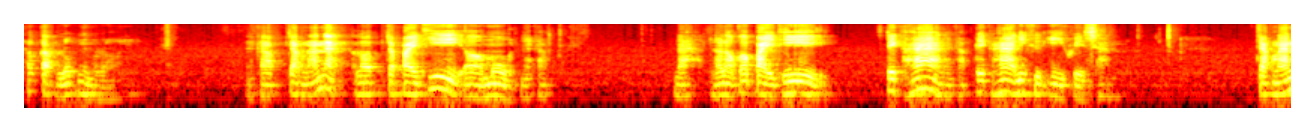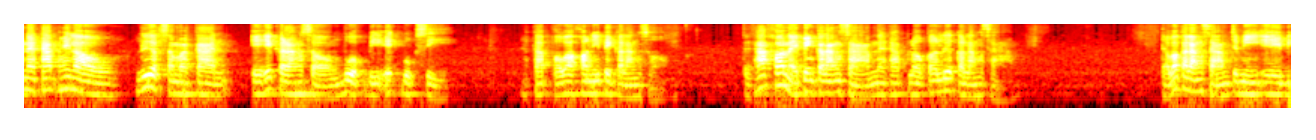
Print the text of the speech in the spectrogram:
เท่ากับลบ 100 นะครับ จากนั้นเนี่ยเราจะไปที่เอ่อโหมดนะครับนะแล้วเราก็ไปที่เลข5นะครับ เลข5นี่คือ equation จากนั้นนะครับให้เราเลือกสมการ ax กำลัง2บวก bx บวก c นะครับเพราะว่าข้อนี้เป็นกำลังสองแต่ถ้าข้อไหนเป็นกำลังสามนะครับเราก็เลือกกำลังสามแต่ว่ากำลังสามจะมี a b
